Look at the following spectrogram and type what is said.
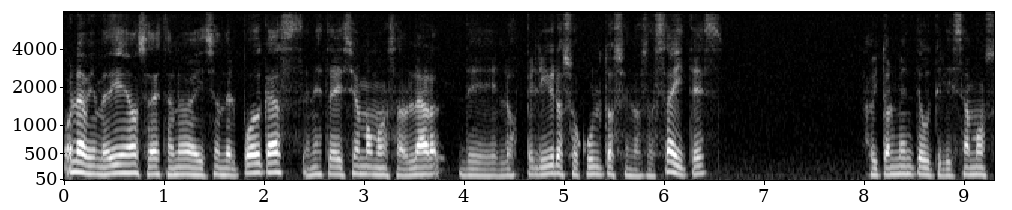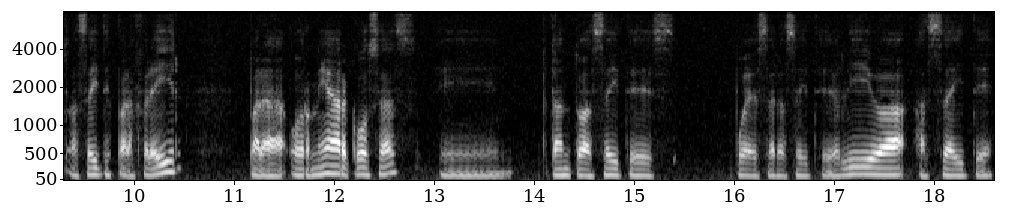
Hola, bienvenidos a esta nueva edición del podcast. En esta edición vamos a hablar de los peligros ocultos en los aceites. Habitualmente utilizamos aceites para freír, para hornear cosas, eh, tanto aceites, puede ser aceite de oliva, aceite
